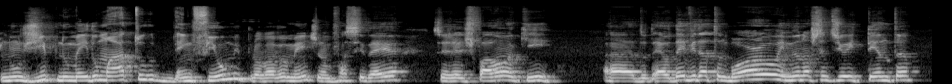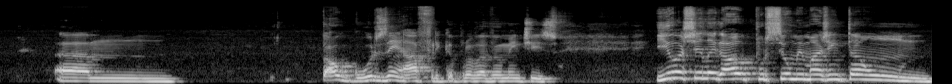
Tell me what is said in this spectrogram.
num jeep no meio do mato, em filme, provavelmente, não faço ideia. Ou seja, eles falam aqui, uh, do, é o David Attenborough em 1980, um, alguns em África, provavelmente isso. E eu achei legal por ser uma imagem tão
